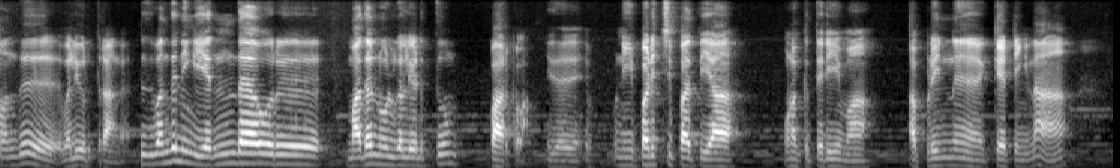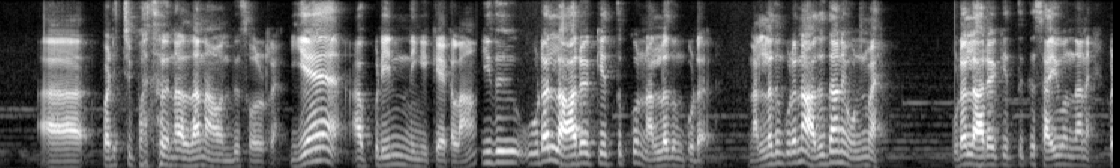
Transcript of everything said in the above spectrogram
வந்து வலியுறுத்துகிறாங்க இது வந்து நீங்கள் எந்த ஒரு மத நூல்கள் எடுத்தும் பார்க்கலாம். இது நீ படித்து பார்த்தியா? உனக்கு தெரியுமா? அப்படின்னு கேட்டிங்கன்னா படித்து பார்த்ததுனால தான் நான் வந்து சொல்கிறேன் ஏன் அப்படின்னு நீங்கள் கேட்கலாம். இது உடல் ஆரோக்கியத்துக்கும் நல்லதும் கூட. நல்லதும் கூடனா அதுதானே உண்மை. உடல் ஆரோக்கியத்துக்கு சைவம் தானே. இப்போ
